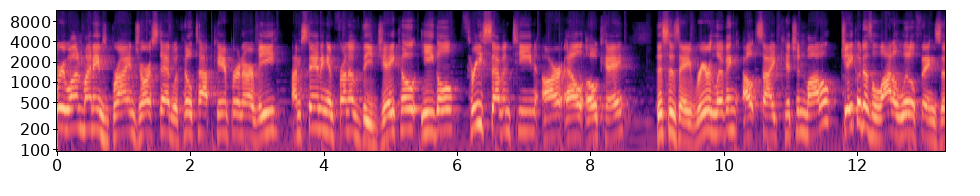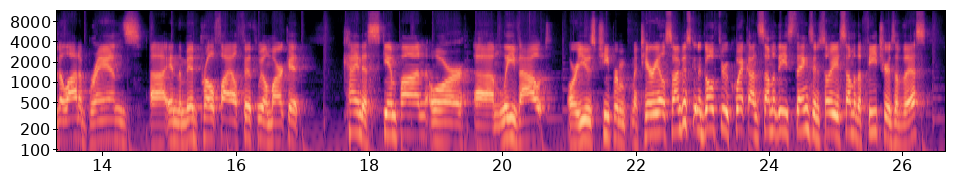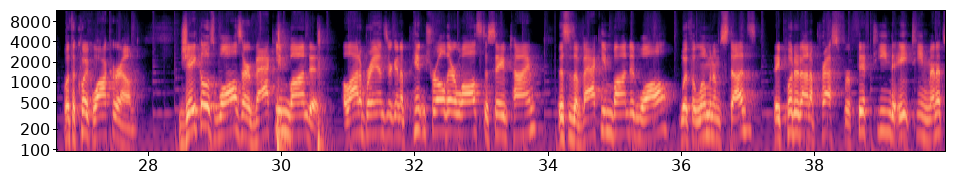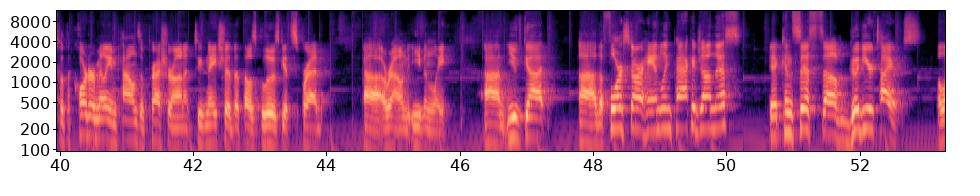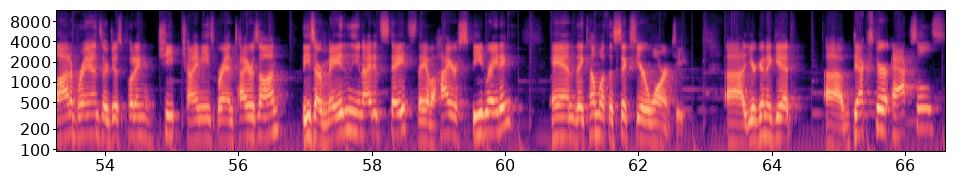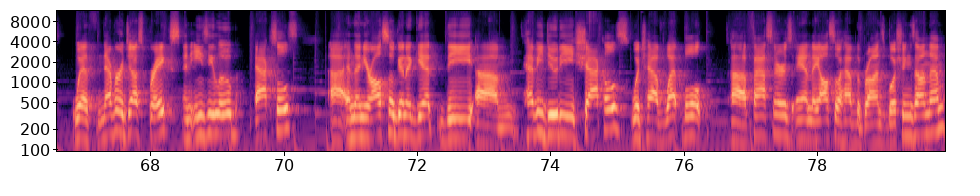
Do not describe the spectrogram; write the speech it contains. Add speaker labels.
Speaker 1: everyone, my name is Brian Jorstad with Hilltop Camper and RV. I'm standing in front of the Jayco Eagle 317 RLOK. This is a rear living outside kitchen model. Jayco does a lot of little things that a lot of brands uh, in the mid-profile fifth wheel market kind of skimp on or um, leave out or use cheaper materials. So I'm just gonna go through quick on some of these things and show you some of the features of this with a quick walk around. Jayco's walls are vacuum bonded. A lot of brands are gonna pinch roll their walls to save time. This is a vacuum bonded wall with aluminum studs. They put it on a press for 15 to 18 minutes with a quarter million pounds of pressure on it to make sure that those glues get spread uh, around evenly. Um, you've got uh, the four-star handling package on this. It consists of Goodyear tires. A lot of brands are just putting cheap Chinese brand tires on. These are made in the United States. They have a higher speed rating and they come with a six-year warranty. Uh, you're gonna get uh, Dexter axles with never adjust brakes and easy lube axles. Uh, and then you're also gonna get the um, heavy duty shackles, which have wet bolt uh, fasteners, and they also have the bronze bushings on them.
